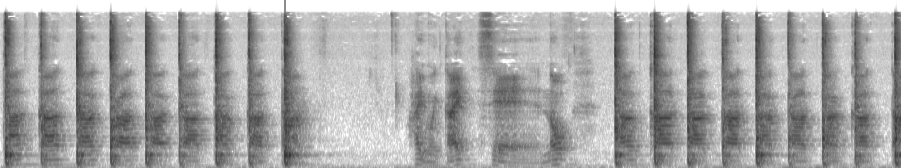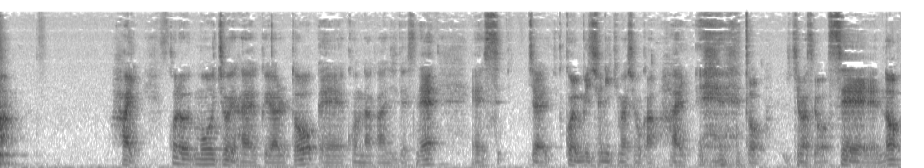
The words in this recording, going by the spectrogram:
タカタカタカタカタン。はいもう一回。せーの。タカタカタこれをもうちょい早くやると、えーこんな感じですね。えーじゃあ、これも一緒に行きましょうか。はい。えーっと、いきますよ。せーの。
